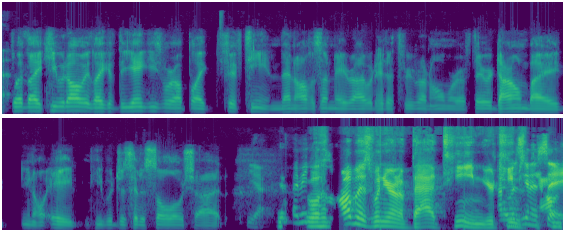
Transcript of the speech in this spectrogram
Uh, But like he would always like if the Yankees were up like 15, then all of a sudden A Rod would hit a three run homer. If they were down by you know eight, he would just hit a solo shot. yeah. I mean, Well, the problem is when you're on a bad team, your I team's gonna say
